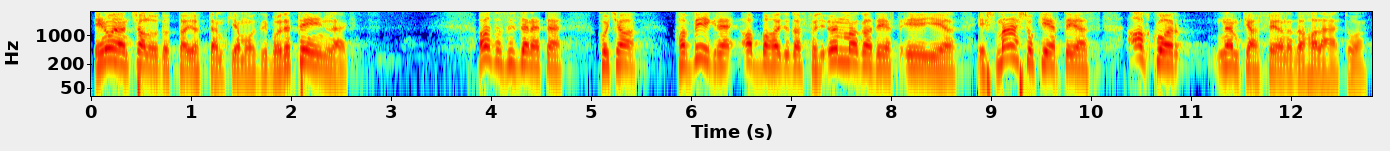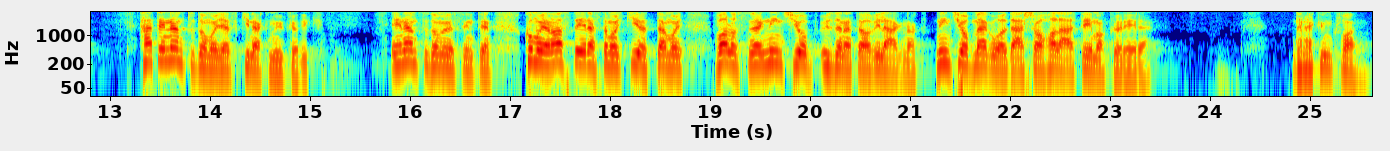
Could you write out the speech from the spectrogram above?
Én olyan csalódottan jöttem ki a moziból, de tényleg. Az az üzenete, hogyha ha végre abba hagyod azt, hogy önmagadért éljél, és másokért élsz, akkor nem kell félned a haláltól. Hát én nem tudom, hogy ez kinek működik. Én nem tudom őszintén. Komolyan azt éreztem, hogy kijöttem, hogy valószínűleg nincs jobb üzenete a világnak. Nincs jobb megoldása a halál témakörére. De nekünk van.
